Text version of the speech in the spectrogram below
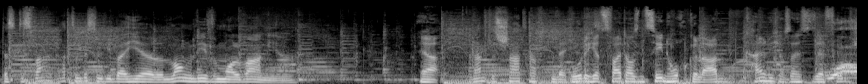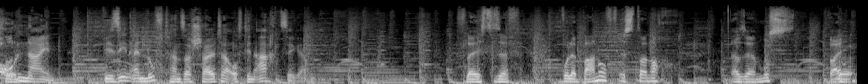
Das, das war gerade so ein bisschen wie bei hier Long Live Molvania. Ja. Verdammtes schadhaften Lächeln. Wurde hier 2010 hochgeladen. Kann natürlich auch sein, dass dieser Film Oh schon. nein. Wir sehen einen Lufthansa-Schalter aus den 80ern. Vielleicht ist dieser. Obwohl der Bahnhof ist da noch. Also er muss weit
